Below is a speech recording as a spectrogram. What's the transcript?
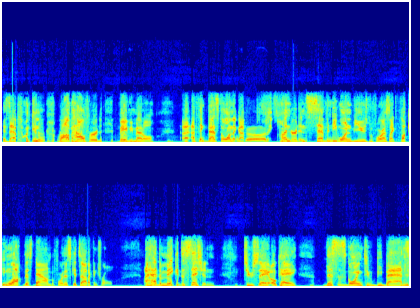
is that fucking Rob Halford Baby Metal. I I think that's the one that got God. 571 views before I was like, fucking lock this down before this gets out of control. I had to make a decision to say, okay, this is going to be bad.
